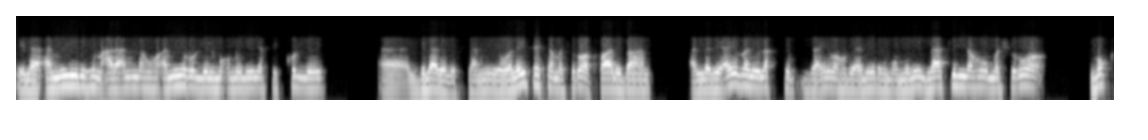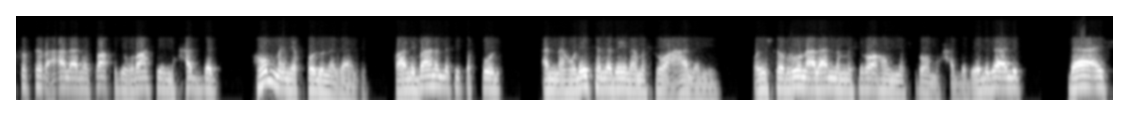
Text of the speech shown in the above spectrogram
إلى أميرهم على أنه أمير للمؤمنين في كل آه، البلاد الإسلامية وليس كمشروع طالبان الذي أيضا يلقب زعيمه بأمير المؤمنين لكنه مشروع مقتصر على نطاق جغرافي محدد هم من يقولون ذلك. طالبان التي تقول أنه ليس لدينا مشروع عالمي ويصرون على أن مشروعهم مشروع محدد ولذلك داعش آه،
